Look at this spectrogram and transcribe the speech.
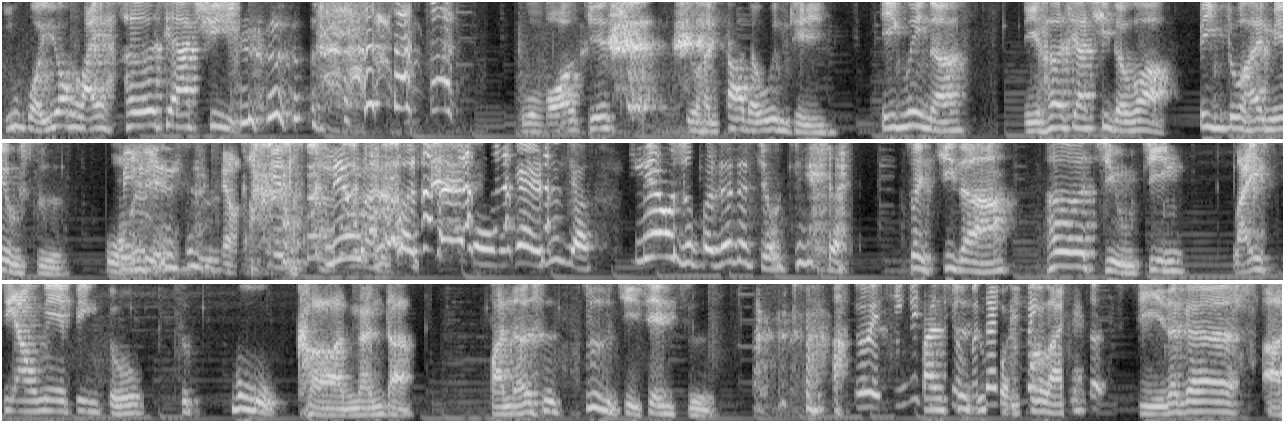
如果用来喝下去，我觉得有很大的问题，因为呢，你喝下去的话，病毒还没有死，我们先死了。六十 percent，我刚才也是讲六十 percent 的酒精。所以记得啊，喝酒精来消灭病毒是不可能的，反而是自己先死。对，因为但是我们在如果用来洗那个啊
